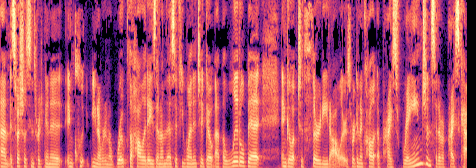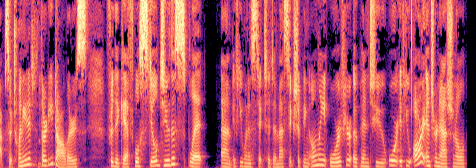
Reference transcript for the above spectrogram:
um, especially since we're going to include, you know, we're going to rope the holidays in on this. If you wanted to go up a little bit and go up to $30, we're going to call it a price range instead of a price cap. So 20 to $30 for the gift. We'll still do the split um, if you want to stick to domestic shipping only, or if you're open to, or if you are international,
